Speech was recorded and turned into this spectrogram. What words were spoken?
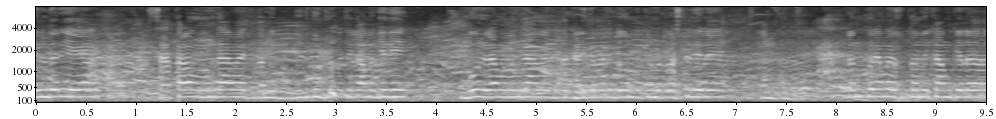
लिंगदरी आहे साताळा म्हणून गाव आहे तिथं मी दीड कोटी रुपयाची कामं केली. मोलरा म्हणून गाव आहे तिथं खडीकरांनी दोन किलोमीटर रस्ते दिले. कणकुऱ्यामध्ये सुद्धा मी काम केलं.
